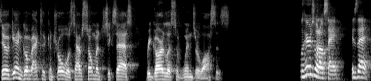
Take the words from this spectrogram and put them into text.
to again going back to the control was to have so much success regardless of wins or losses? Well, here's what I'll say is that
